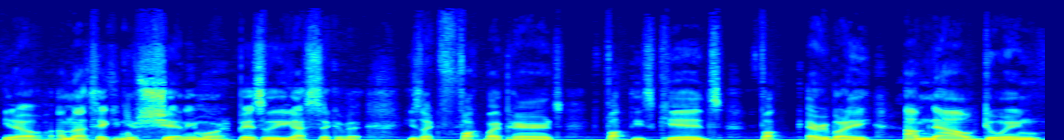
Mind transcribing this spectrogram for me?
You know, I'm not taking your shit anymore. Basically, he got sick of it. He's like, "Fuck my parents, fuck these kids, fuck everybody. I'm now doing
